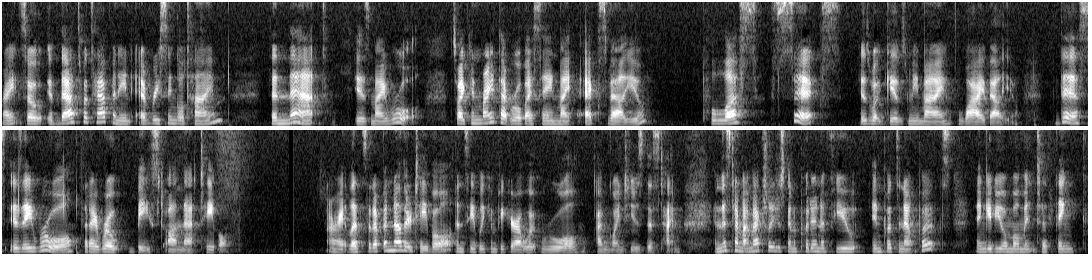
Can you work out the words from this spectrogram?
right? So if that's what's happening every single time, then that is my rule. So I can write that rule by saying my x value plus 6 is what gives me my y value. This is a rule that I wrote based on that table. All right, let's set up another table and see if we can figure out what rule I'm going to use this time. And this time I'm actually just gonna put in a few inputs and outputs and give you a moment to think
